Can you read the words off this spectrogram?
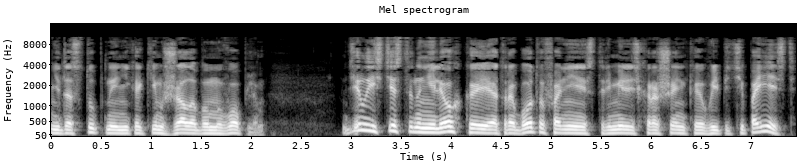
недоступные никаким жалобам и воплям. Дело, естественно, нелегкое, и, отработав, они стремились хорошенько выпить и поесть.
